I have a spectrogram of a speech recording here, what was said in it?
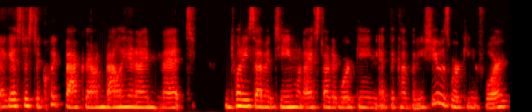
I guess just a quick background Valene and I met in 2017 when I started working at the company she was working for,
